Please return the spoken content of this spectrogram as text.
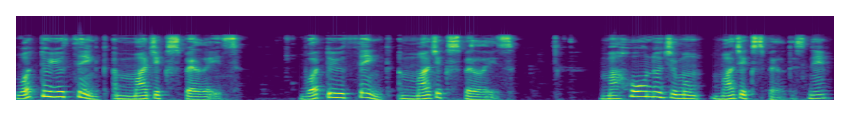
What do you think a magic spell is?What do you think a magic spell is? 魔法の呪文、マジックスペルですね。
